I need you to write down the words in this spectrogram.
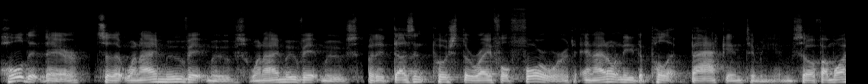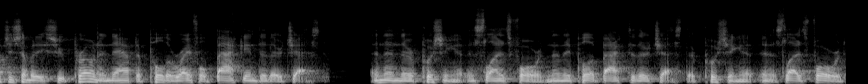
hold it there so that when I move, it moves. When I move, it moves, but it doesn't push the rifle forward, and I don't need to pull it back into me. And so if I'm watching somebody shoot prone and they have to pull the rifle back into their chest, and then they're pushing it and it slides forward, and then they pull it back to their chest, they're pushing it and it slides forward.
